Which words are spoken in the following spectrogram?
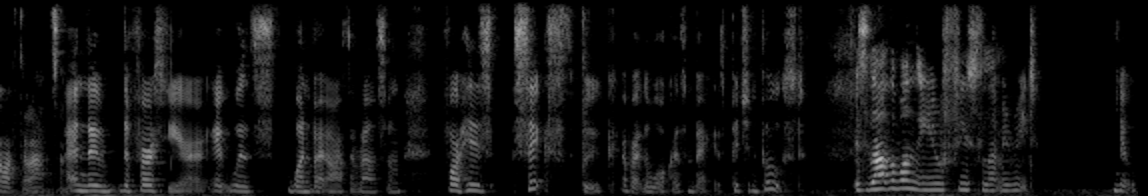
Arthur Ransome. And the, the first year, it was won by Arthur Ransome for his sixth book about the Walkers and Blackett's Pigeon Post. Is that the one that you refused to let me read? No.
